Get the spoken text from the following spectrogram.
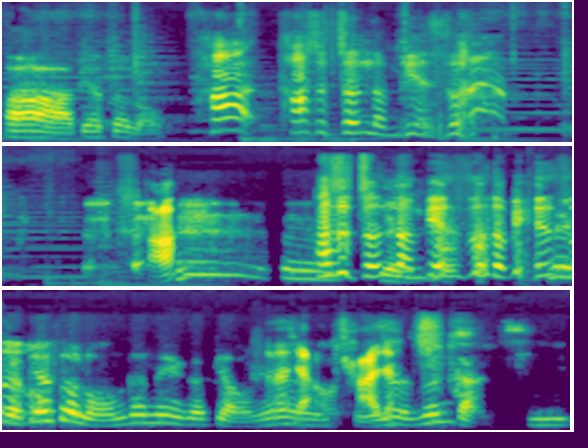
啊，变色龙，它它是真能变色，嗯它是真对能变色的变色龙。那个变色龙的那个表面查一下温感漆，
